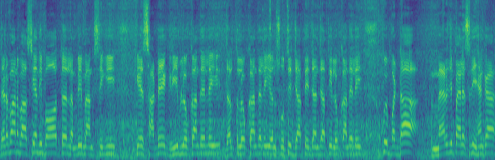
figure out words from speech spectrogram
ਜੜਵਾ ਨਿਵਾਸੀਆਂ ਦੀ ਬਹੁਤ ਲੰਬੀ ਮੰਗ ਸੀਗੀ ਕਿ ਸਾਡੇ ਗਰੀਬ ਲੋਕਾਂ ਦੇ ਲਈ, ਦਲਿਤ ਲੋਕਾਂ ਦੇ ਲਈ, ਅਨੁਸੂਚਿਤ ਜਾਤੀ, ਜਨਜਾਤੀ ਲੋਕਾਂ ਦੇ ਲਈ ਕੋਈ ਵੱਡਾ ਮੈਰਿਜ ਪੈਲੇਸ ਨਹੀਂ ਹੈਗਾ,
